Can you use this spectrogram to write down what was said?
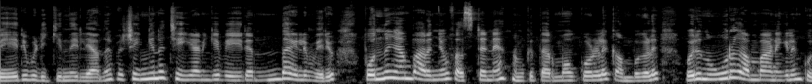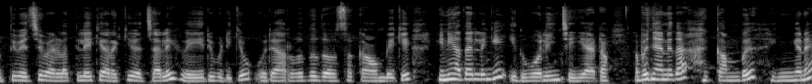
വേര് പിടിക്കുന്നില്ല എന്ന് പക്ഷെ ഇങ്ങനെ ചെയ്യുകയാണെങ്കിൽ വേര് എന്തായാലും വരും. അപ്പോൾ ഒന്ന് ഞാൻ പറഞ്ഞു ഫസ്റ്റ് തന്നെ നമുക്ക് തെർമോക്കോളിൽ കമ്പുകൾ ഒരു നൂറ് കമ്പാണെങ്കിലും കുത്തിവെച്ച് വെള്ളത്തിലേക്ക് ഇറക്കി വെച്ചാൽ വേര് പിടിക്കും. ഒരു അറുപത് ദിവസമൊക്കെ ആകുമ്പോഴേക്ക് ഇനി അതല്ലെങ്കിൽ ഇതുപോലെയും ചെയ്യാട്ടോ അപ്പോൾ ഞാനിതാ കമ്പ് ഇങ്ങനെ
